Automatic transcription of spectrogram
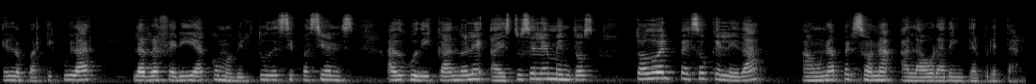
en lo particular, las refería como virtudes y pasiones, adjudicándole a estos elementos todo el peso que le da a una persona a la hora de interpretar,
